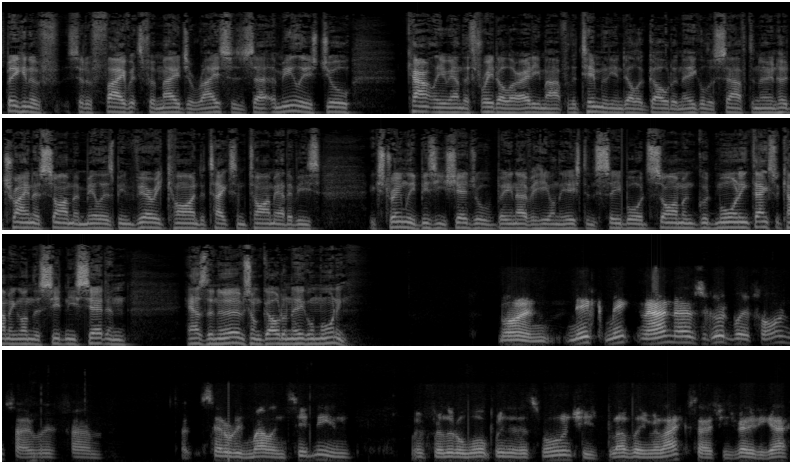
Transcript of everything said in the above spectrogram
speaking of sort of favourites for major races, uh, Amelia's Jewel currently around the $3.80 mark for the $10 million Golden Eagle this afternoon. Her trainer, Simon Miller, has been very kind to take some time out of his extremely busy schedule being over here on the eastern seaboard. Simon, good morning. Thanks for coming on the Sydney set. And how's the nerves on Golden Eagle morning? Morning, Nick. Mick, no, nerves are good. We're fine. So we've um, settled in well in Sydney and went for a little walk with her this morning. She's lovely and relaxed, so she's ready to go.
